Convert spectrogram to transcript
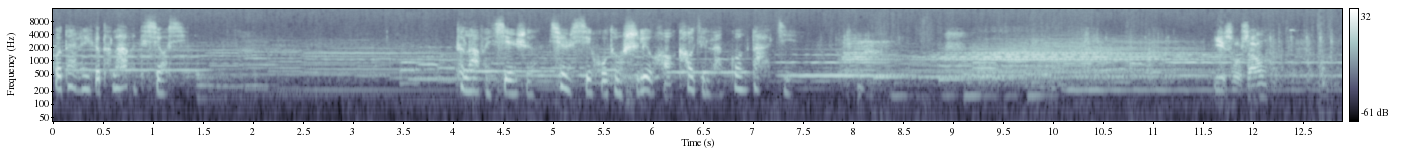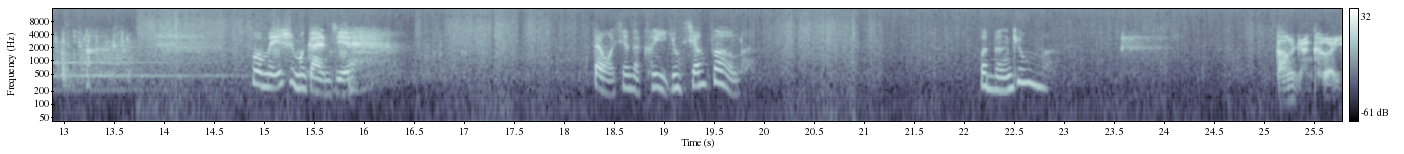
我带了一个特拉文的消息。特拉文先生，切尔西胡同十六号，靠近蓝光大街。你受伤了？我没什么感觉。但我现在可以用香皂了，我能用吗？当然可以。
